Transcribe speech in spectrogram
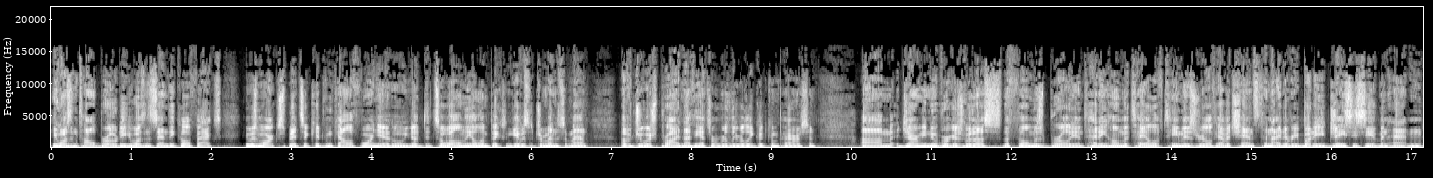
he wasn't Tal Brody. He wasn't Sandy Koufax. He was Mark Spitz, a kid from California who, you know, did so well in the Olympics and gave us a tremendous amount of Jewish pride. And I think that's a really, really good comparison. Um, Jeremy is with us. The film is brilliant. Heading home, the tale of Team Israel. If you have a chance tonight, everybody, JCC of Manhattan,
